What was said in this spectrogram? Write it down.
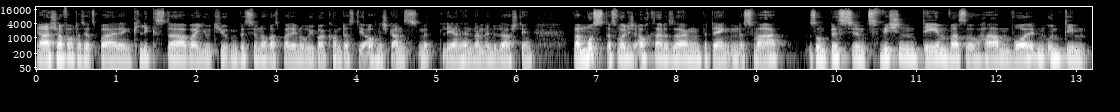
Ja, ich hoffe auch, dass jetzt bei den Klicks da bei YouTube ein bisschen noch was bei denen rüberkommt, dass die auch nicht ganz mit leeren Händen am Ende dastehen. Man muss, das wollte ich auch gerade sagen, bedenken, es war so ein bisschen zwischen dem, was sie haben wollten und dem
